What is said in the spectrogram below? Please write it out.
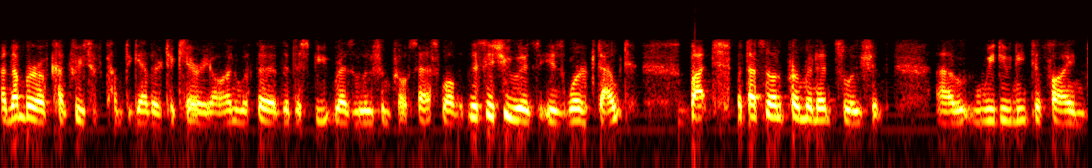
A number of countries have come together to carry on with the, the dispute resolution process. Well, this issue is is worked out, but but that's not a permanent solution. Uh, we do need to find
